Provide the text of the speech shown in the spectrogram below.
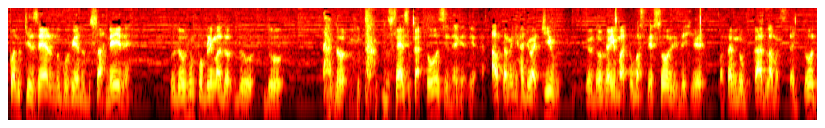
quando quiseram no governo do Sarney, né? Quando houve um problema do, do, do, do, do Césio 14, né? Altamente radioativo. O aí matou umas pessoas deixou, contaminou um bocado lá uma cidade toda.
